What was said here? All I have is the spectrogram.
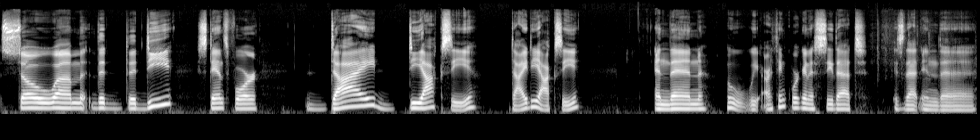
So um, the the D stands for dideoxy, dideoxy, and then oh we I think we're gonna see that is that in the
